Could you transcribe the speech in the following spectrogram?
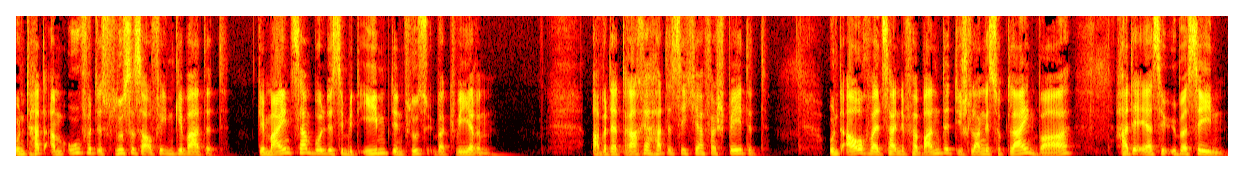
und hat am Ufer des Flusses auf ihn gewartet. Gemeinsam wollte sie mit ihm den Fluss überqueren. Aber der Drache hatte sich ja verspätet. Und auch weil seine Verwandte, die Schlange, so klein war, hatte er sie übersehen.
